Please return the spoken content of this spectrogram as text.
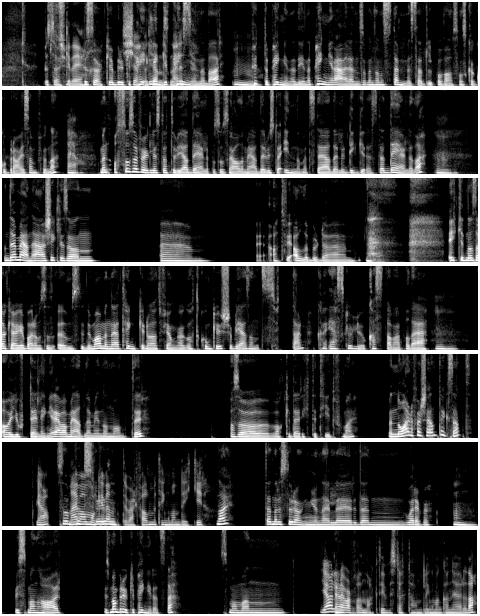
Besøke de. besøke, bruke pe legge pengene der. Mm. Putte pengene dine. Penger er en, som en sånn stemmeseddel på hva som skal gå bra i samfunnet. Ja. Men også selvfølgelig støtter vi å dele på sosiale medier. Hvis du er innom et sted eller digger et sted, dele det. Mm. Det mener jeg er skikkelig sånn ehm, At vi alle burde ikke, Nå snakker jeg ikke bare om, om Studioma, men når jeg tenker nå at Fjong har gått konkurs, så blir jeg sånn Sutter'n! Jeg skulle jo kasta meg på det Mm. Og gjort det lenger. Jeg var medlem i noen måneder. Og så var ikke det riktig tid for meg. Men nå er det for sent, ikke sant? ja. Så Nei, man må ikke vente i hvert fall med ting man liker. Nei. den restauranten eller den whatever. Mm. Hvis man har Hvis man bruker penger et sted, så må man Ja, eller det er i hvert fall en aktiv støttehandling man kan gjøre, da.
